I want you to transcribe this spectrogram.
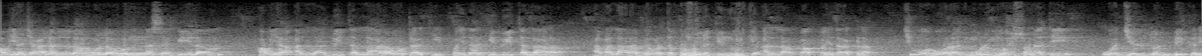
او یجعل الله لهن سبیلا او یا الله دوی ته لار وټاکی پیدا کی دوی ته لار هغه لار به ورته په صورت نور کې الله پاک پیدا کړه چې وهو رجم المحصنه وجلد البکر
